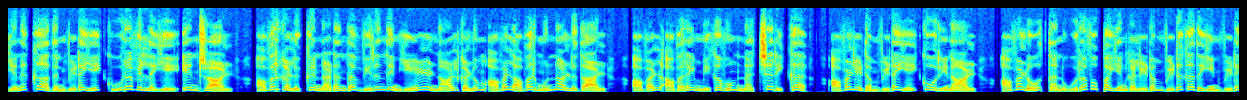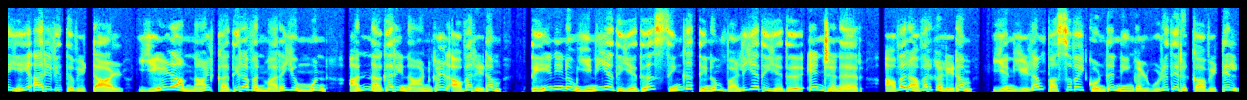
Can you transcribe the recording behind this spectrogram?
எனக்கு அதன் விடையை கூறவில்லையே என்றாள். அவர்களுக்கு நடந்த விருந்தின் ஏழு நாள்களும் அவள் அவர் முன் அழுதாள். அவள் அவரை மிகவும் நச்சரிக்க அவளிடம் விடையை கூறினாள். அவளோ தன் உறவு பையன்களிடம் விடுகதையின் விடையை அறிவித்துவிட்டாள் ஏழாம் நாள் கதிரவன் மறையும் முன் அந்நகரின் ஆண்கள் அவரிடம் தேனினும் இனியது எது? சிங்கத்தினும் வலியது எது? என்றனர். அவர் அவர்களிடம் என் இளம் பசுவைக் கொண்டு நீங்கள் உழுதிருக்காவிட்டில்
